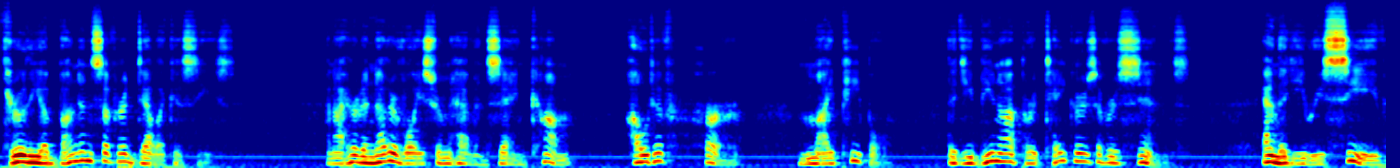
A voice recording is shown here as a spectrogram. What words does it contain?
through the abundance of her delicacies. And I heard another voice from heaven saying, Come out of her, my people, that ye be not partakers of her sins and that ye receive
